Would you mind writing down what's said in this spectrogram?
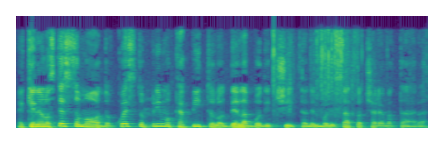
è che nello stesso modo questo primo capitolo della Bodhicitta, del Bodhisattva Charyavatara,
